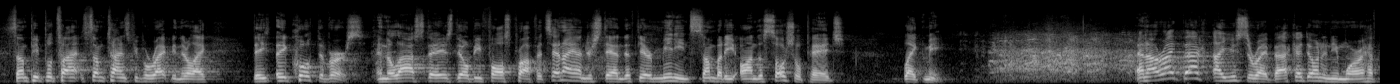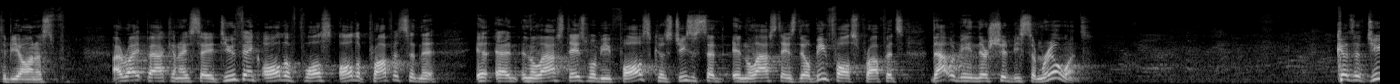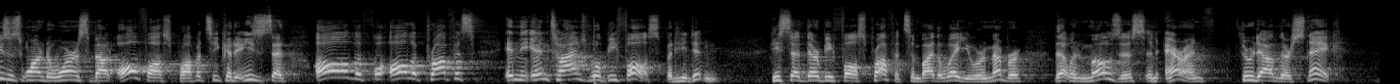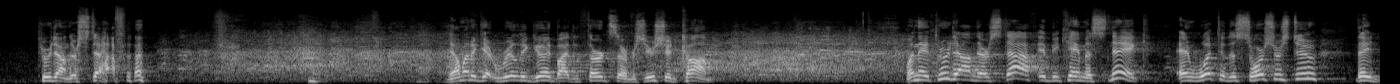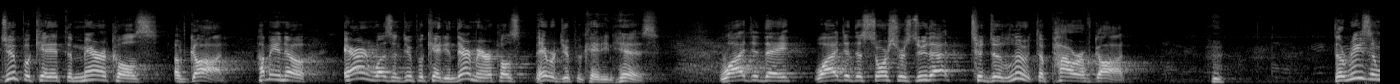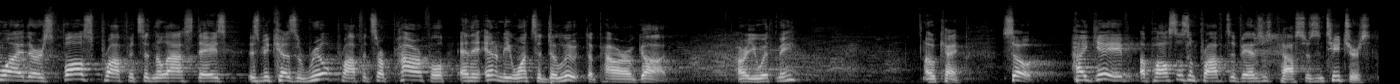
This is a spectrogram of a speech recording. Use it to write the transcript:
Some people, sometimes people write me and they're like, they, they quote the verse in the last days there'll be false prophets. And i understand that they're meaning somebody on the social page like me. And i write back i used to write back i don't anymore i have to be honest. I write back and i say do you think all the false all the prophets in the in, in the last days will be false? Because jesus said in the last days there'll be false prophets. That would mean there should be some real ones. Because if Jesus wanted to warn us about all false prophets, he could have easily said, all the, all the prophets in the end times will be false. But he didn't. He said there be false prophets. And by the way, you remember that when Moses and Aaron threw down their snake, threw down their staff. yeah, I'm going to get really good by the third service. You should come. When they threw down their staff, it became a snake. And what did the sorcerers do? they duplicated the miracles of God. How many know Aaron wasn't duplicating their miracles, they were duplicating his. Why did they why did the sorcerers do that? To dilute the power of God. The reason why there's false prophets in the last days is because the real prophets are powerful and the enemy wants to dilute the power of God. Are you with me? Okay. So, I gave apostles and prophets, evangelists, pastors, and teachers.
